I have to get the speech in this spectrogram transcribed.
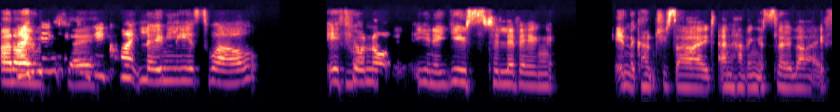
and I, I would think say it can be quite lonely as well if you're not, you know, used to living in the countryside and having a slow life.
